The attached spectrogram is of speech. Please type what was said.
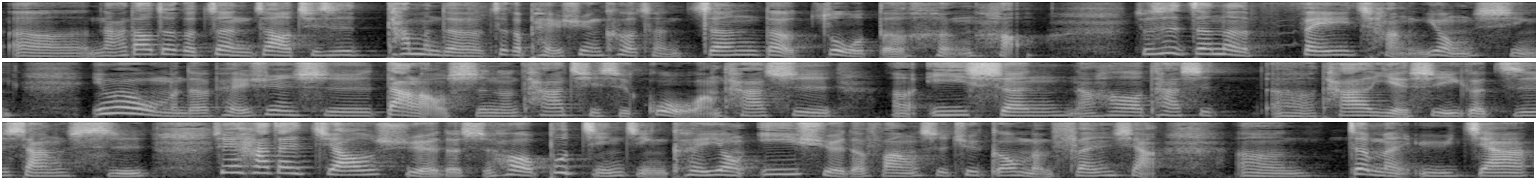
呃拿到这个证照，其实他们的这个培训课程真的做得很好，就是真的非常用心。因为我们的培训师大老师呢，他其实过往他是呃医生，然后他是。呃，他也是一个咨商师，所以他在教学的时候，不仅仅可以用医学的方式去跟我们分享，嗯、这门瑜伽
